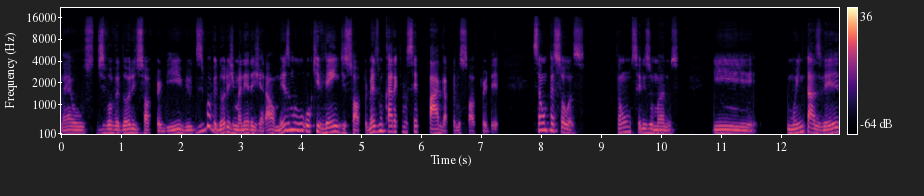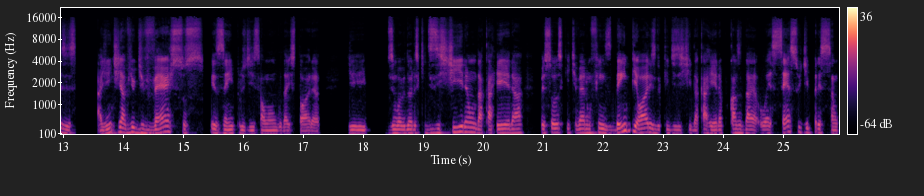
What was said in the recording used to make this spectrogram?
Né, os desenvolvedores de software livre, os desenvolvedores de maneira geral, mesmo o que vende software, mesmo o cara que você paga pelo software dele, são pessoas, são seres humanos. E muitas vezes a gente já viu diversos exemplos disso ao longo da história de desenvolvedores que desistiram da carreira, pessoas que tiveram fins bem piores do que desistir da carreira por causa do excesso de pressão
